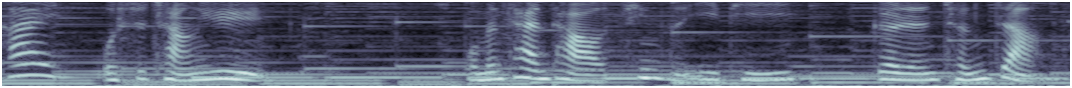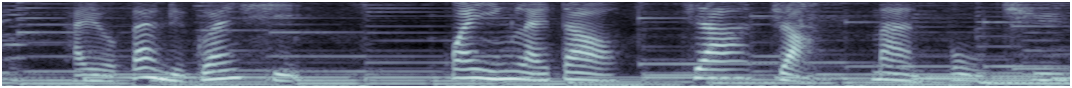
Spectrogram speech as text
嗨，我是常玉，我们探讨亲子议题、个人成长，还有伴侣关系。欢迎来到家长漫步区。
